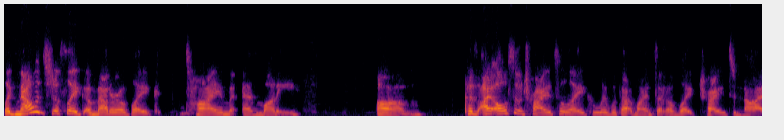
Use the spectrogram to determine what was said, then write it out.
Like, now it's just like a matter of like time and money um because i also try to like live with that mindset of like trying to not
